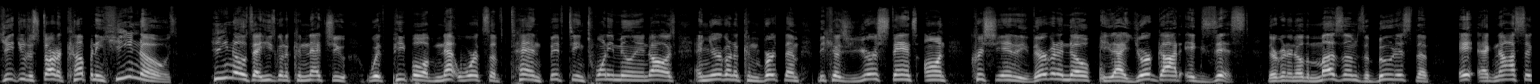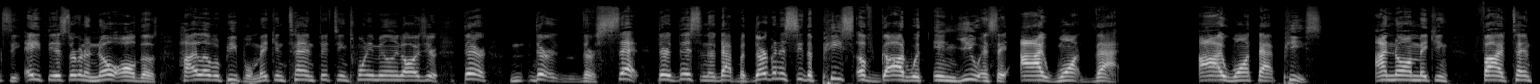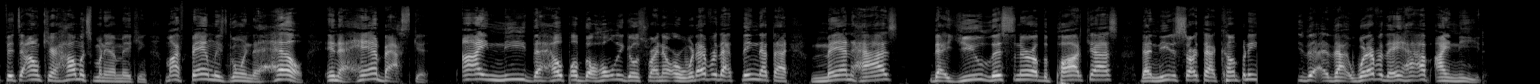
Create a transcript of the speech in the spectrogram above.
get you to start a company, he knows. He knows that he's going to connect you with people of net worths of 10, 15, 20 million dollars and you're going to convert them because your stance on Christianity. They're going to know that your God exists. They're going to know the Muslims, the Buddhists, the agnostics, the atheists, they're going to know all those high level people making 10, 15, 20 million dollars a year. They're they're they're set. They're this and they're that, but they're going to see the peace of God within you and say, "I want that. I want that peace." I know I'm making 5, 10, 15, I don't care how much money I'm making. My family's going to hell in a handbasket. I need the help of the Holy Ghost right now or whatever that thing that that man has that you listener of the podcast that need to start that company that, that whatever they have, I need.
